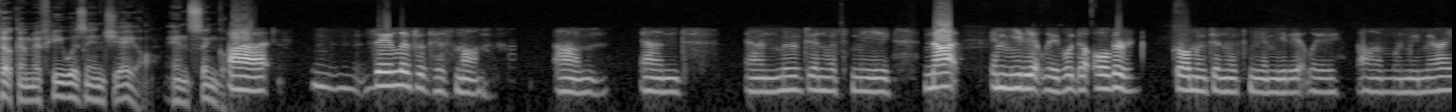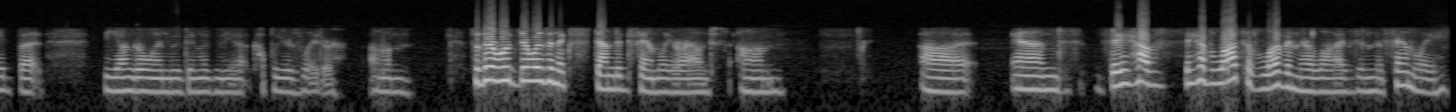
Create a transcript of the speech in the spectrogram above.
took him? If he was in jail and single, Uh, they lived with his mom, um, and and moved in with me. Not immediately. The older girl moved in with me immediately um, when we married, but the younger one moved in with me a couple years later. Um, so there was there was an extended family around, um, uh, and they have they have lots of love in their lives in the family.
